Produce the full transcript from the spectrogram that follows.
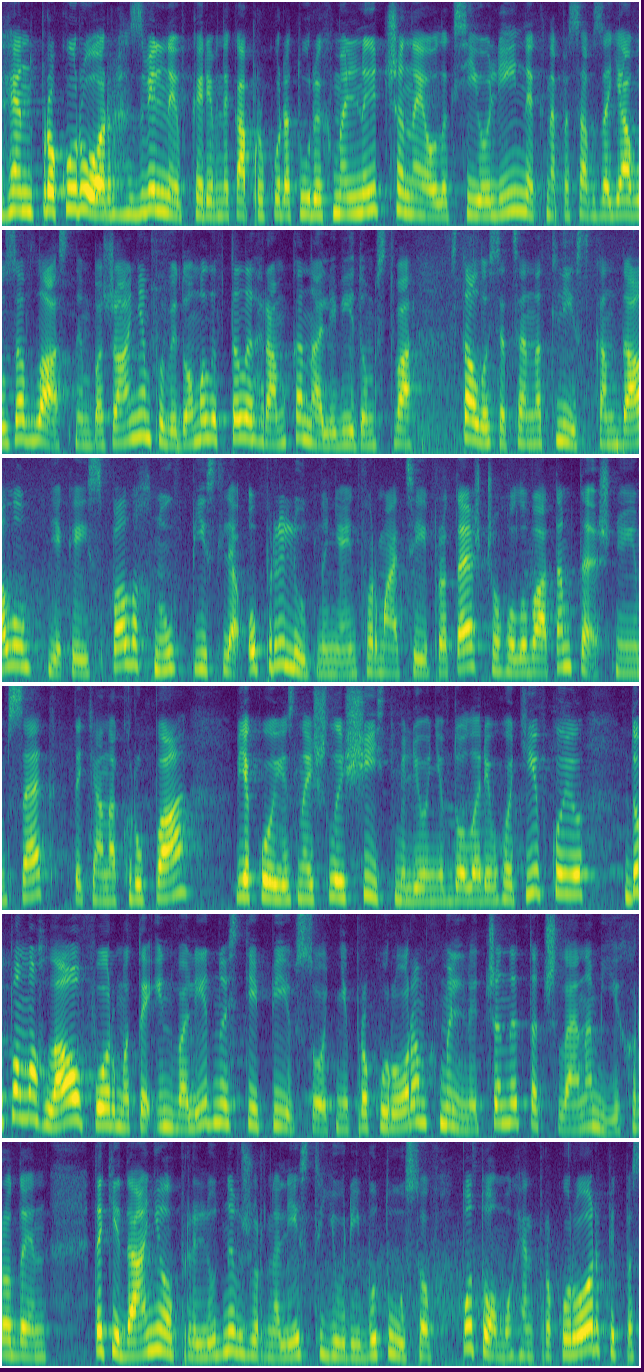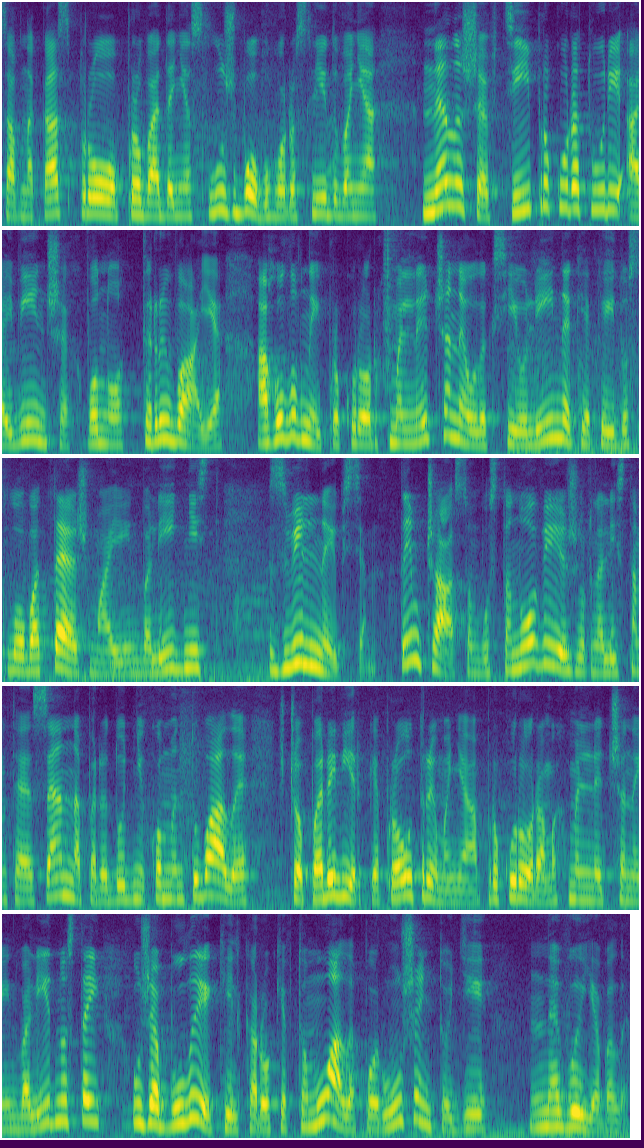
Генпрокурор звільнив керівника прокуратури Хмельниччини. Олексій Олійник написав заяву за власним бажанням. Повідомили в телеграм-каналі відомства. Сталося це на тлі скандалу, який спалахнув після оприлюднення інформації про те, що голова тамтешньої МСЕК Тетяна Крупа в якої знайшли 6 мільйонів доларів готівкою, допомогла оформити інвалідності півсотні прокурорам Хмельниччини та членам їх родин. Такі дані оприлюднив журналіст Юрій Бутусов. Потому генпрокурор підписав наказ про проведення службового розслідування не лише в цій прокуратурі, а й в інших. Воно триває. А головний прокурор Хмельниччини Олексій Олійник, який до слова теж має інвалідність, звільнився. Тим часом в установі журналістам ТСН напередодні коментували, що перевірки про отримання прокурорами Хмельниччини інвалідностей уже були кілька років тому, але порушень тоді не виявили.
